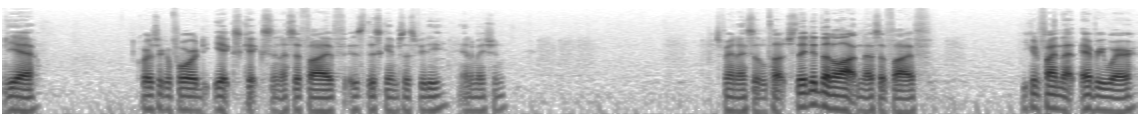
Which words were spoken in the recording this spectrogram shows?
Yeah. Quarter circle forward, EX kicks, and SF5 is this game's SPD animation. It's a very nice little touch. They did that a lot in SF5. You can find that everywhere.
